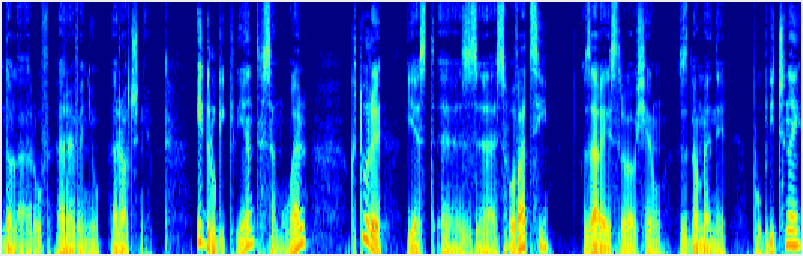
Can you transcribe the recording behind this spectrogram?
dolarów revenue rocznie. I drugi klient, Samuel, który jest e, ze Słowacji, zarejestrował się z domeny publicznej,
